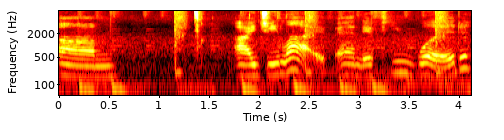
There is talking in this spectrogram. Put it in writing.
um, IG Live. And if you would,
